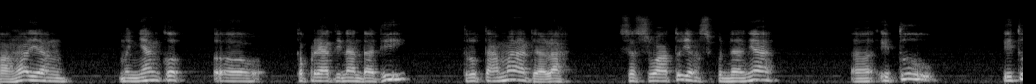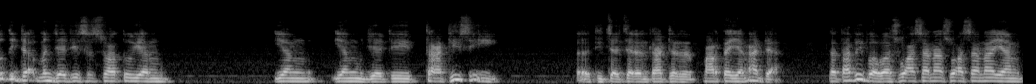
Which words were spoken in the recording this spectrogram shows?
hal-hal uh, yang menyangkut uh, keprihatinan tadi terutama adalah sesuatu yang sebenarnya uh, itu itu tidak menjadi sesuatu yang yang yang menjadi tradisi uh, di jajaran kader partai yang ada tetapi bahwa suasana-suasana yang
